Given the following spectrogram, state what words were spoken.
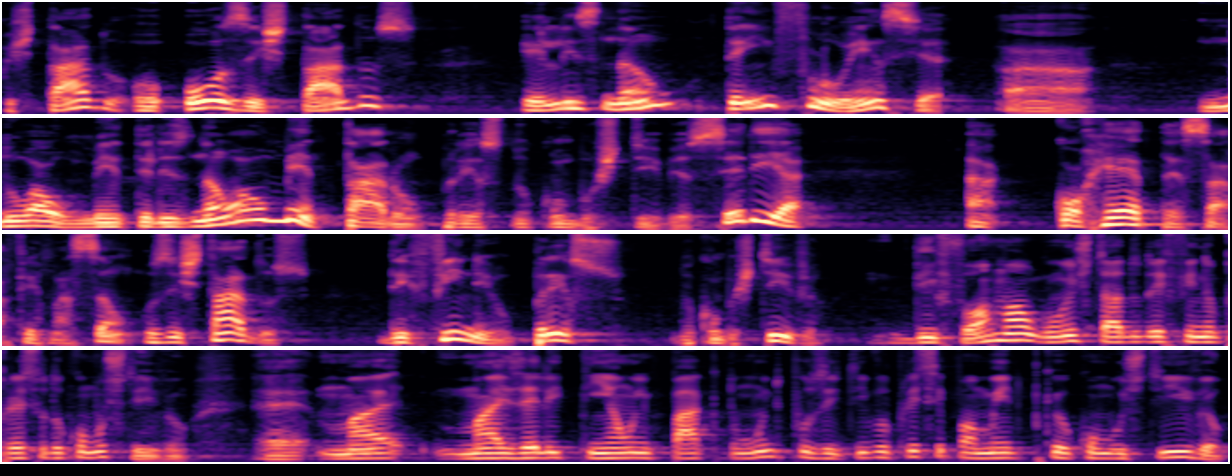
o Estado ou os estados, eles não têm influência no aumento, eles não aumentaram o preço do combustível. Seria correta essa afirmação? Os estados definem o preço do combustível? De forma alguma, o Estado define o preço do combustível, é, mas, mas ele tinha um impacto muito positivo, principalmente porque o combustível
